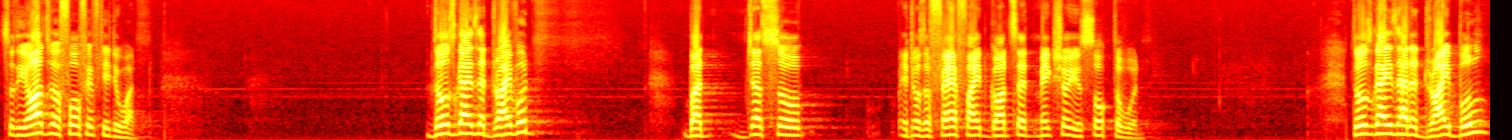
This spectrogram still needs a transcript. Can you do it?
So the odds were 450 to 1. Those guys had dry wood, but just so it was a fair fight, God said, make sure you soak the wood. Those guys had a dry bull.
